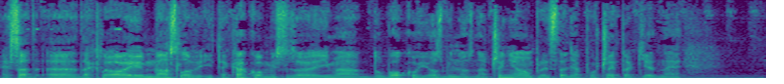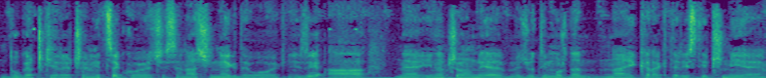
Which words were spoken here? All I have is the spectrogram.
E sad, e, dakle, ovaj naslov i tekako, mislim, zove, ima duboko i ozbiljno značenje, on predstavlja početak jedne dugačke rečenice koje će se naći negde u ovoj knjizi, a ne, inače on je međutim možda najkarakterističnije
